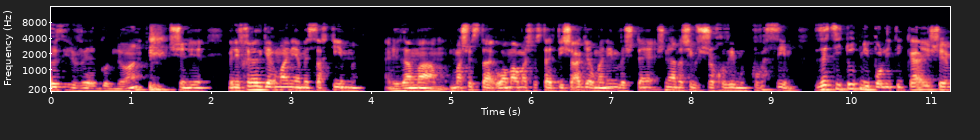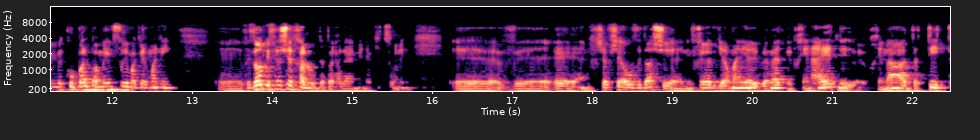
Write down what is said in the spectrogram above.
אוזיל וגונדואן, שבנבחרת גרמניה משחקים אני יודע מה, משהו style, הוא אמר משהו style תשעה גרמנים ושני אנשים ששוכבים עם כבשים. זה ציטוט מפוליטיקאי שמקובל במיינסטרים הגרמני. וזה עוד לפני שהתחלנו לדבר על הימין הקיצוני. ואני חושב שהעובדה שנבחרת גרמניה היא באמת מבחינה אתנית ומבחינה דתית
